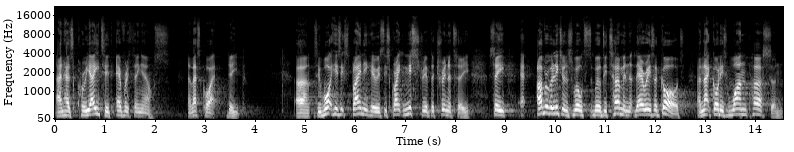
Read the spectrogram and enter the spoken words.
and has created everything else. Now, that's quite deep. Uh, see, what he's explaining here is this great mystery of the Trinity. See, uh, other religions will, will determine that there is a God, and that God is one person.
